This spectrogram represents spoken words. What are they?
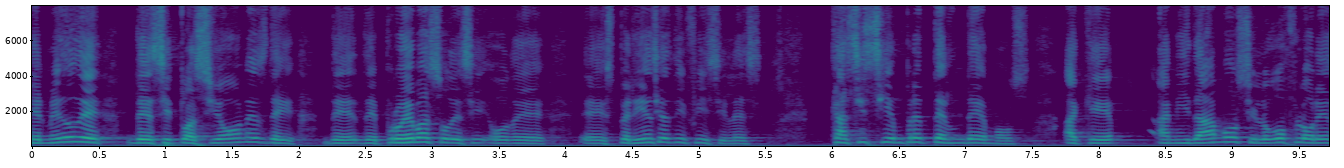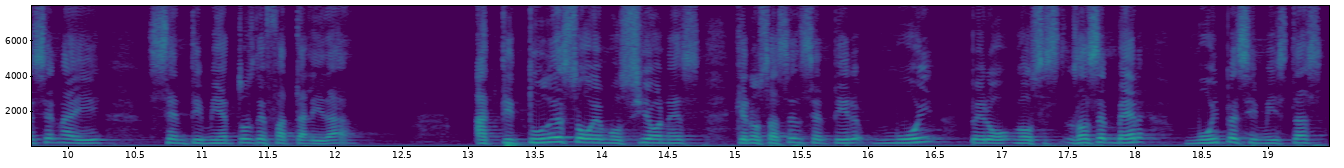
en medio de, situaciones, de, pruebas o de, eh, experiencias difíciles, casi siempre tendemos a que anidamos y luego florecen ahí sentimientos de fatalidad, actitudes o emociones que nos hacen sentir muy, pero nos, nos hacen ver muy pesimistas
